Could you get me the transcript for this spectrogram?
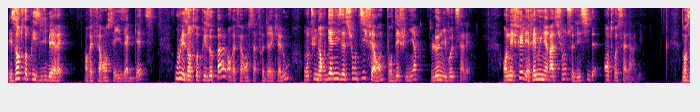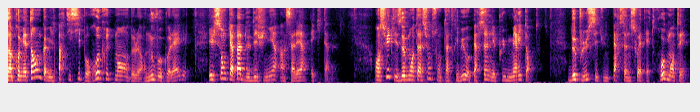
Les entreprises libérées, en référence à Isaac Getz, ou les entreprises opales, en référence à Frédéric Laloux, ont une organisation différente pour définir le niveau de salaire. En effet, les rémunérations se décident entre salariés. Dans un premier temps, comme ils participent au recrutement de leurs nouveaux collègues, ils sont capables de définir un salaire équitable. Ensuite, les augmentations sont attribuées aux personnes les plus méritantes. De plus, si une personne souhaite être augmentée,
